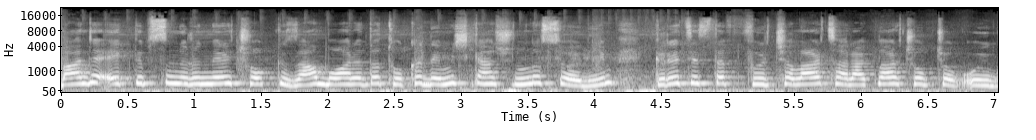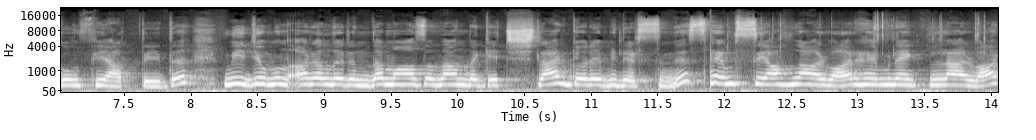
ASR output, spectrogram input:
Bence Eclipse'in ürünleri çok güzel. Bu arada Toka demişken şunu da söyleyeyim. Gratis'te fırçalar, taraklar çok çok uygun fiyatlıydı. Videomun aralarında mağazadan da geçişler görebilirsiniz. Hem siyahlar var hem renkliler var.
